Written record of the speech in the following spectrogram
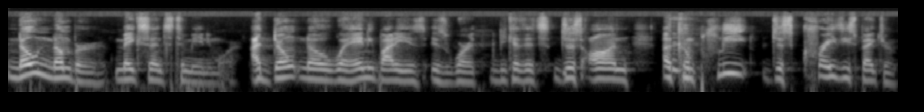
no number makes sense to me anymore. I don't know what anybody is, is worth because it's just on a complete, just crazy spectrum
